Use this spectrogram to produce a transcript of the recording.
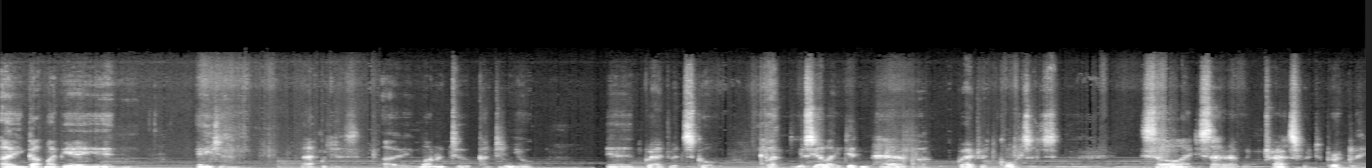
I got my BA in Asian languages. I wanted to continue in graduate school, but UCLA didn't have uh, graduate courses. So I decided I would transfer to Berkeley.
